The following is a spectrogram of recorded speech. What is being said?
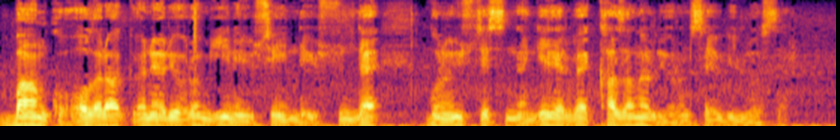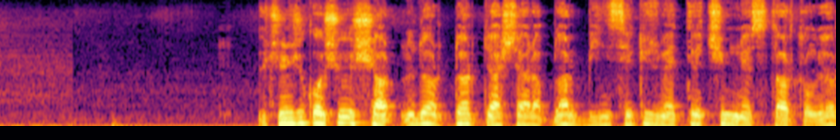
banko olarak öneriyorum. Yine Hüseyin de üstünde bunun üstesinden gelir ve kazanır diyorum sevgili dostlar. Üçüncü koşu şartlı 4 4 yaşlı Araplar 1800 metre çimle start oluyor.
